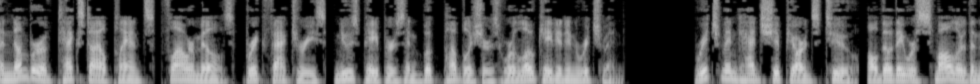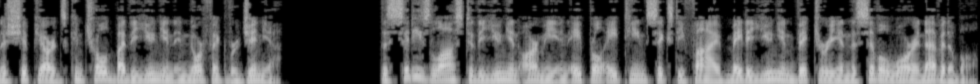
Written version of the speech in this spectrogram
A number of textile plants, flour mills, brick factories, newspapers and book publishers were located in Richmond. Richmond had shipyards too, although they were smaller than the shipyards controlled by the Union in Norfolk, Virginia. The city's loss to the Union Army in April 1865 made a Union victory in the Civil War inevitable.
